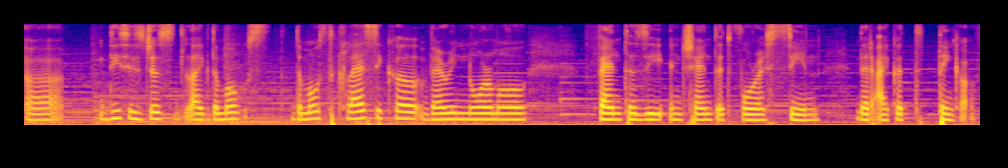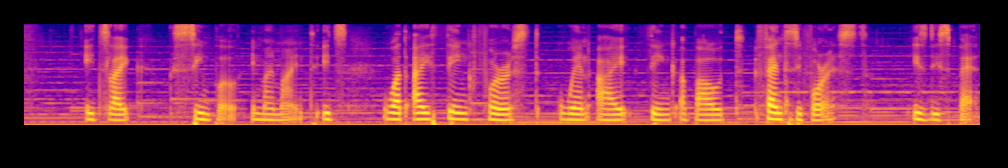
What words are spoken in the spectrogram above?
uh, this is just like the most the most classical, very normal fantasy enchanted forest scene that I could think of. It's like simple in my mind. It's what I think first when I think about fantasy forest is this path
